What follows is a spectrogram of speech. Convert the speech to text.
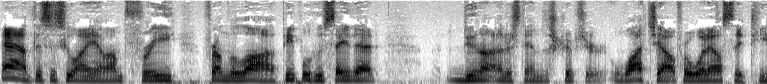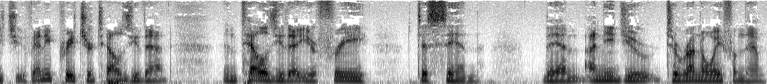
ah, this is who I am. I'm free from the law. People who say that do not understand the scripture. Watch out for what else they teach you. If any preacher tells you that and tells you that you're free to sin, then I need you to run away from them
